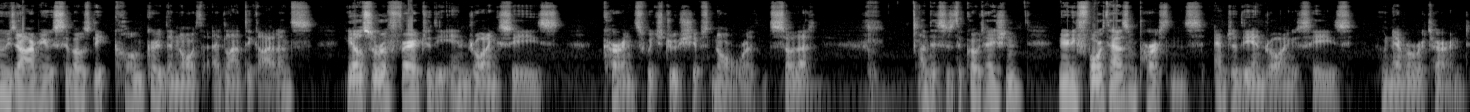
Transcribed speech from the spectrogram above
whose army was supposedly conquered the North Atlantic islands. He also referred to the indrawing seas currents which drew ships northward, so that, and this is the quotation, nearly 4,000 persons entered the indrawing seas who never returned,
